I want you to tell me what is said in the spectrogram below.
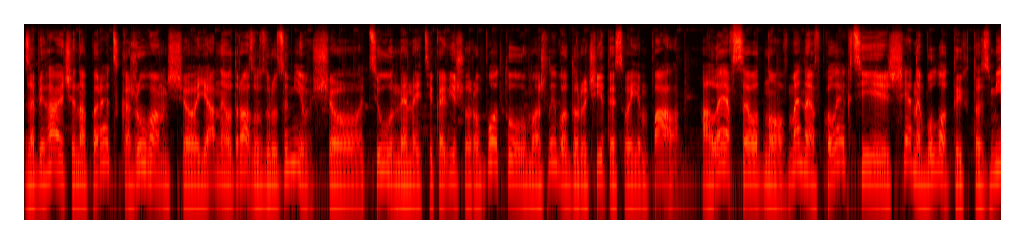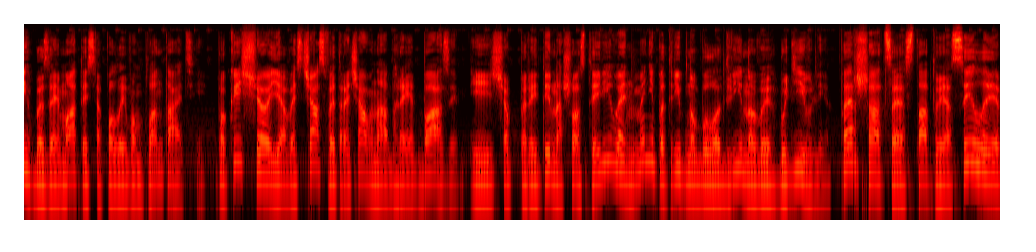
Забігаючи наперед, скажу вам, що я не одразу зрозумів, що цю не найцікавішу роботу можливо доручити своїм палам. Але все одно в мене в колекції ще не було тих, хто зміг би займатися поливом плантацій. Поки що я весь час витрачав на апгрейд бази, і щоб перейти на шостий рівень, мені потрібно було дві нових будівлі. Перша це статуя сили,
